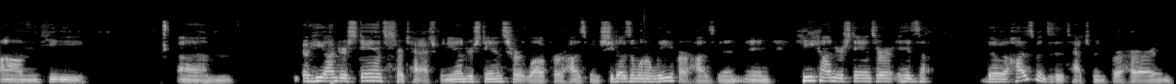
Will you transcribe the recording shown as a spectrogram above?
Um, he, um, he understands her attachment. He understands her love for her husband. She doesn't want to leave her husband, and he understands her his the husband's attachment for her and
